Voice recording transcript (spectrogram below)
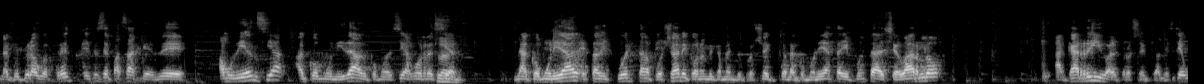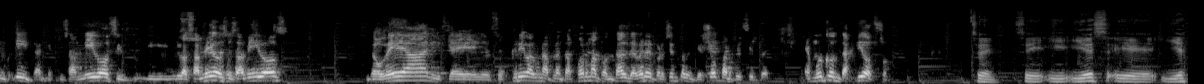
la cultura web 3, es ese pasaje de audiencia a comunidad, como decías vos recién. La comunidad está dispuesta a apoyar económicamente el proyecto, la comunidad está dispuesta a llevarlo acá arriba el proyecto, a que sea un hit, a que sus amigos y, los amigos de sus amigos lo vean y se suscriban a una plataforma con tal de ver el proyecto en el que yo participe. Es muy contagioso. Sí, sí, y, es, eh, y es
